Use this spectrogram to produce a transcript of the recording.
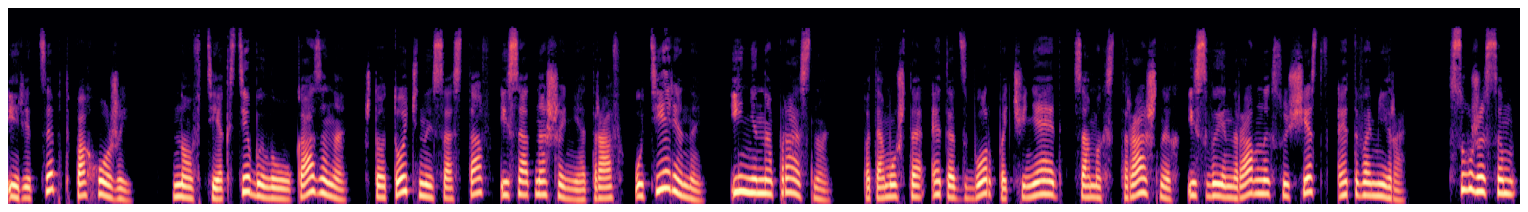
и рецепт похожий. Но в тексте было указано, что точный состав и соотношение трав утеряны, и не напрасно потому что этот сбор подчиняет самых страшных и своенравных существ этого мира. С ужасом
